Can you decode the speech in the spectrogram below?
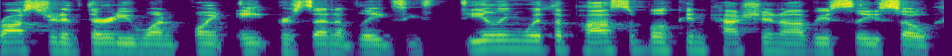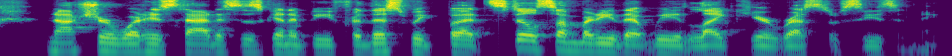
rostered in 31.8% of leagues. He's dealing with a possible concussion, obviously. So, not sure what his status is going to be for this week, but still somebody that that we like your rest of season, Nate?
